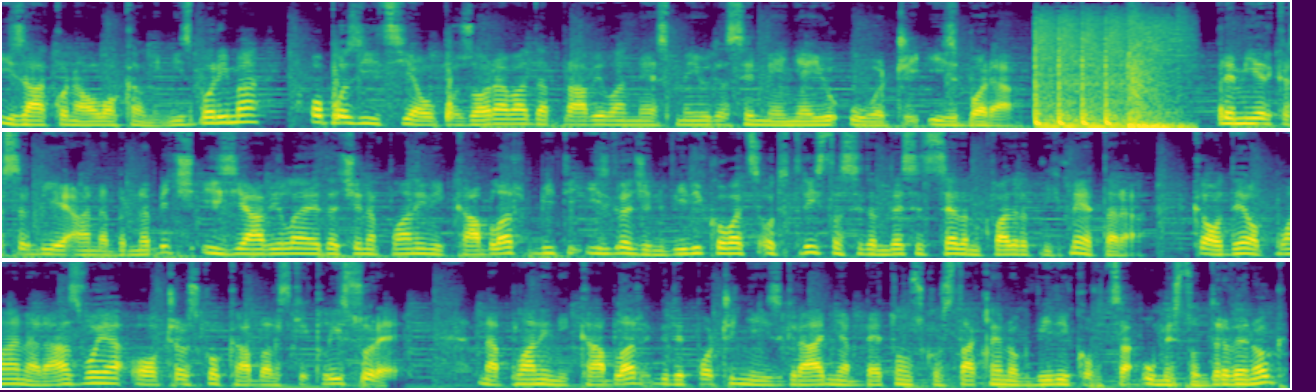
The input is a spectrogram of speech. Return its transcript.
i zakona o lokalnim izborima, opozicija upozorava da pravila ne smeju da se menjaju uoči izbora. Premijerka Srbije Ana Brnabić izjavila je da će na planini Kablar biti izgrađen vidikovac od 377 kvadratnih metara kao deo plana razvoja Ovčarsko-Kablarske klisure. Na planini Kablar, gde počinje izgradnja betonsko-staklenog vidikovca umesto drvenog,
